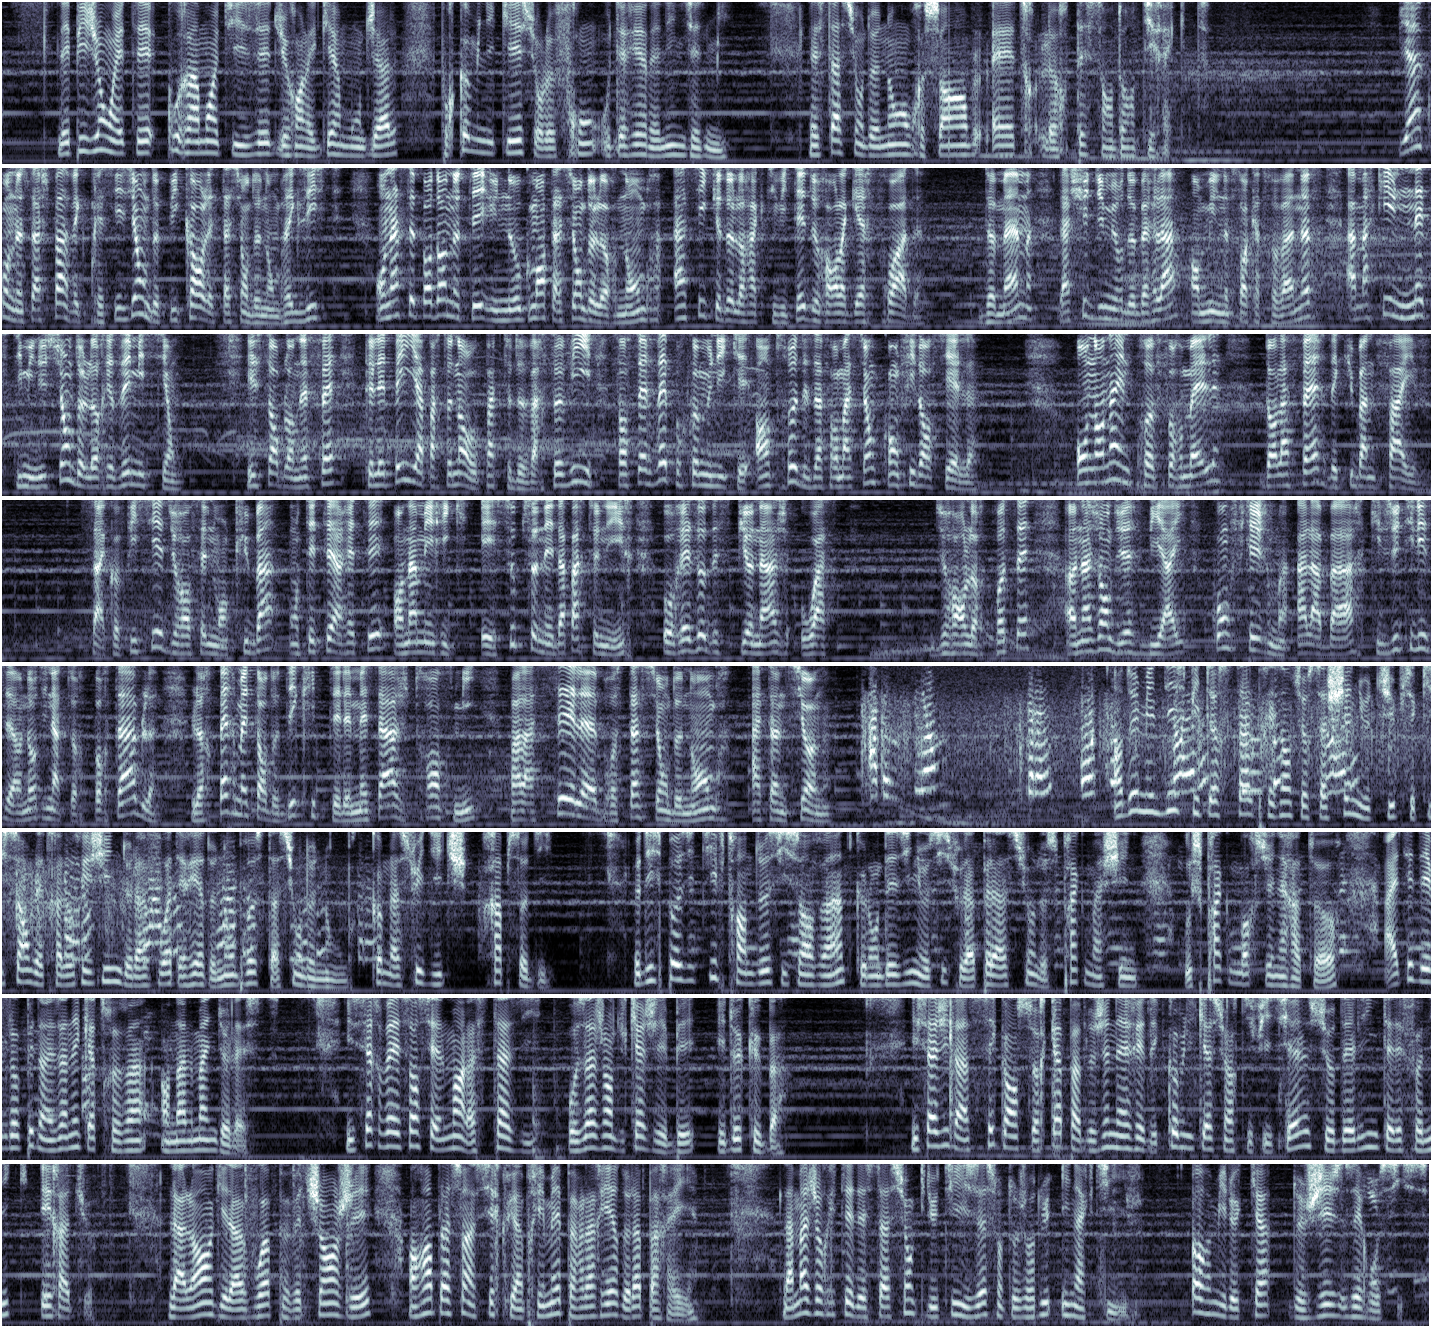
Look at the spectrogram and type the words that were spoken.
Les pigeons ont été couramment utilisés durant les guerres mondiales pour communiquer sur le front ou derrière les lignes ennemies. Les stations de nombre semblent être leurs descendants directs. Bien qu'on ne sache pas avec précision depuis quand les stations de nombre existent, on a cependant noté une augmentation de leur nombre ainsi que de leur activité durant la guerre froide. De même, la chute du mur de Berlin en 1989 a marqué une nette diminution de leurs émissions. Il semble en effet que les pays appartenant au pacte de Varsovie s'en servaient pour communiquer entre eux des informations confidentielles. On en a une preuve formelle dans l'affaire des Cuban Five. Cinq officiers du renseignement cubain ont été arrêtés en Amérique et soupçonnés d'appartenir au réseau d'espionnage WASP. Durant leur procès, un agent du FBI confirme à la barre qu'ils utilisaient un ordinateur portable leur permettant de décrypter les messages transmis par la célèbre station de nombre Attention. En 2010, Peter Stahl présente sur sa chaîne YouTube ce qui semble être à l'origine de la voix derrière de nombreuses stations de nombre, comme la Swedish Rhapsody. Le dispositif 32620, que l'on désigne aussi sous l'appellation de Sprague Machine ou Sprague Morse Generator, a été développé dans les années 80 en Allemagne de l'Est. Il servait essentiellement à la Stasi, aux agents du KGB et de Cuba. Il s'agit d'un séquenceur capable de générer des communications artificielles sur des lignes téléphoniques et radio. La langue et la voix peuvent être changées en remplaçant un circuit imprimé par l'arrière de l'appareil. La majorité des stations qu'il utilisait sont aujourd'hui inactives, hormis le cas de G06.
